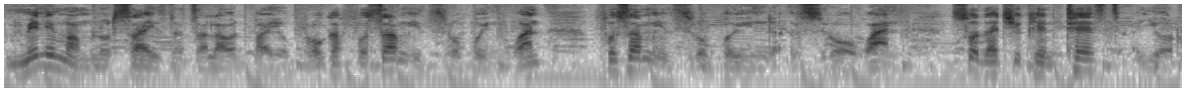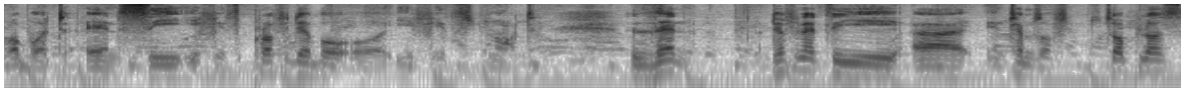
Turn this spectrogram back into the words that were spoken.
minimum lot size that's allowed by your broker. For some it's 0.1, for some it's 0.01 so that you can test your robot and see if it's profitable or if it's not. Then definitely uh, in terms of stop loss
